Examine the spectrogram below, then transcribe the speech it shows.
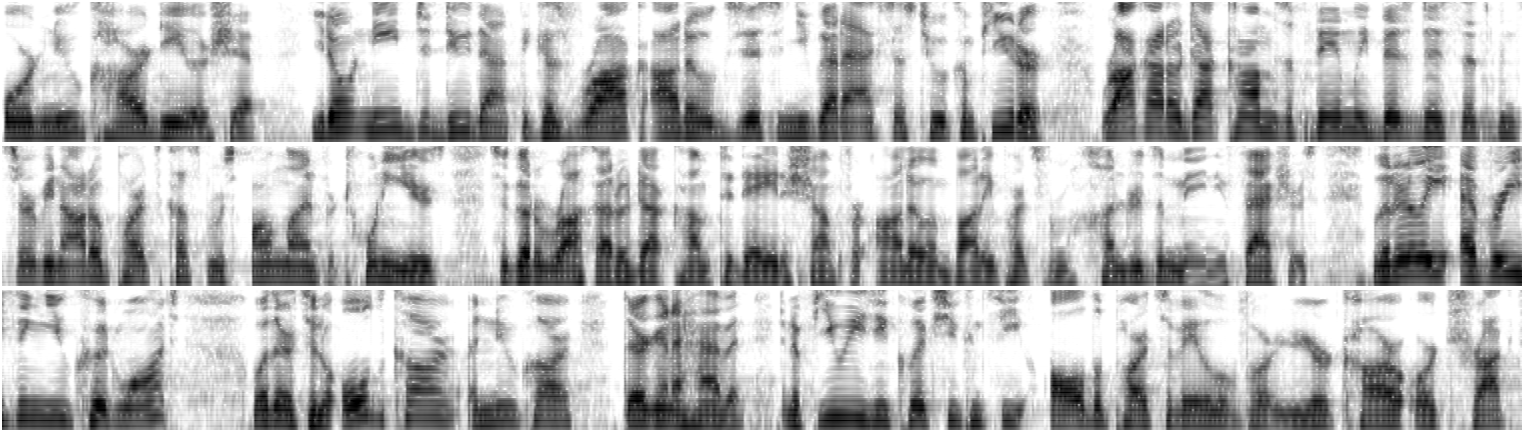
or new car dealership? You don't need to do that because Rock Auto exists and you've got access to a computer. RockAuto.com is a family business that's been serving auto parts customers online for 20 years. So go to RockAuto.com today to shop for auto and body parts from hundreds of manufacturers. Literally everything you could want, whether it's an old car, a new car, they're going to have it. In a few easy clicks, you can see all the parts available for your car or truck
